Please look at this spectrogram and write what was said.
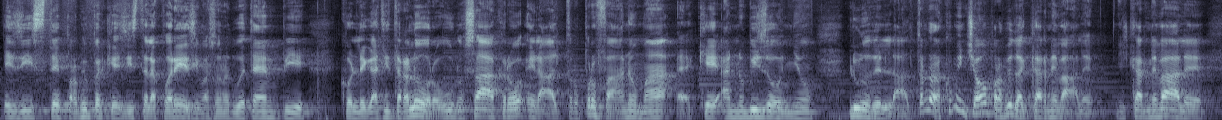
esiste proprio perché esiste la Quaresima, sono due tempi collegati tra loro, uno sacro e l'altro profano, ma eh, che hanno bisogno l'uno dell'altro. Allora cominciamo proprio dal Carnevale. Il Carnevale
